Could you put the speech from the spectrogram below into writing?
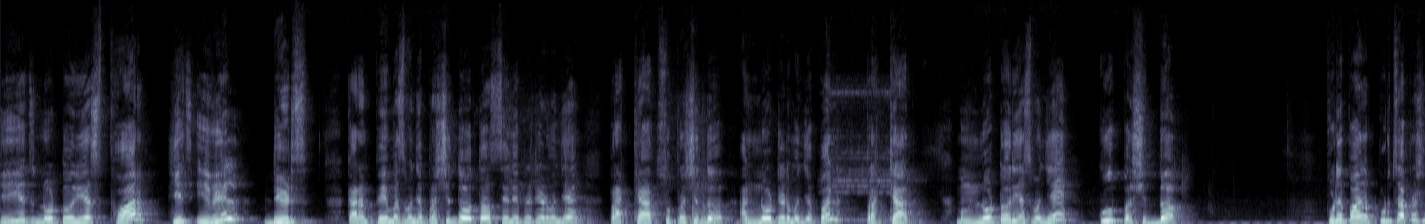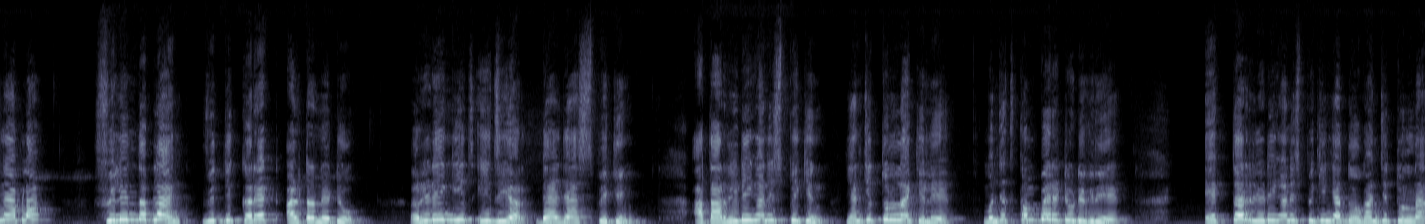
he is notorious for his evil deeds कारण फेमस म्हणजे प्रसिद्ध होतं सेलिब्रेटेड म्हणजे प्रख्यात सुप्रसिद्ध आणि नोटेड म्हणजे पण प्रख्यात. मग नोटोरियस म्हणजे कुप्रसिद्ध पुढे पा पुढचा प्रश्न आहे आपला. Fill in the blank with the correct alternative reading is easier dash dash speaking आता रीडिंग आणि स्पीकिंग यांची तुलना केली आहे. म्हणजेच कम्पॅरेटिव्ह डिग्री आहे. एकतर रीडिंग आणि स्पीकिंग या दोघांची तुलना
